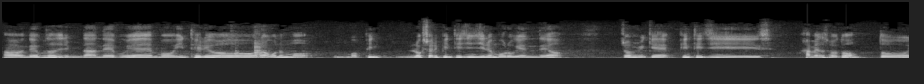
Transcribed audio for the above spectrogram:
어, 내부 사진입니다. 내부에 뭐 인테리어라고는 뭐, 뭐 빈, 럭셔리 빈티지인지는 모르겠는데요. 좀 이렇게 빈티지 하면서도 또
